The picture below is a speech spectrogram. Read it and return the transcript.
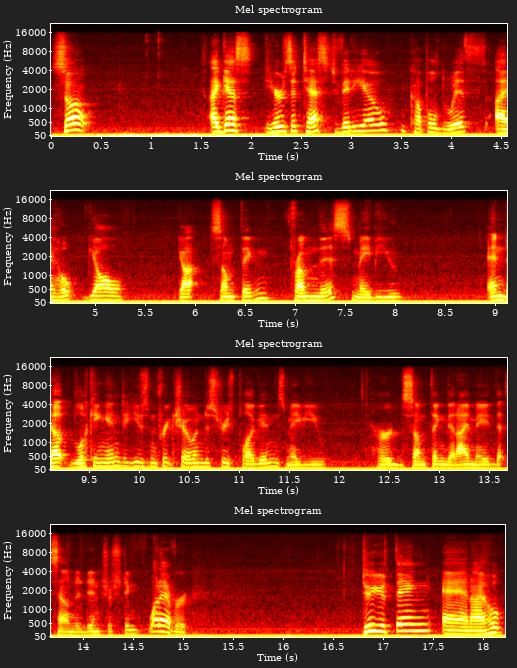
So, I guess here's a test video coupled with I hope y'all got something from this. Maybe you end up looking into using Freakshow Industries plugins. Maybe you heard something that I made that sounded interesting. Whatever. Do your thing, and I hope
